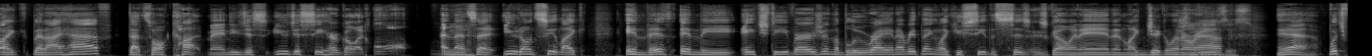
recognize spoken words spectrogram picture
like that i have that's all cut man you just you just see her go like oh and Yeah. that's it you don't see like in this in the hd version the blu-ray and everything like you see the scissors going in and like jiggling around Jesus. Yeah which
